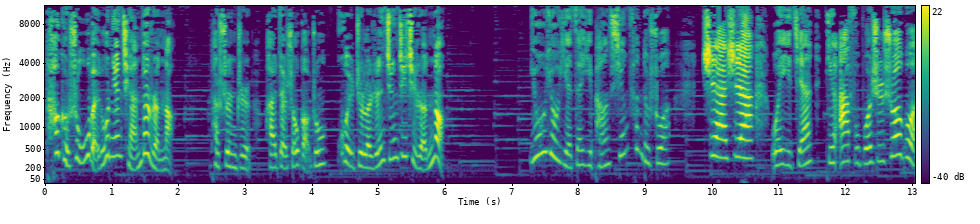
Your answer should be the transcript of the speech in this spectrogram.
他可是五百多年前的人呢。他甚至还在手稿中绘制了人形机器人呢。悠悠也在一旁兴奋地说：“是啊，是啊，我以前听阿福博士说过，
